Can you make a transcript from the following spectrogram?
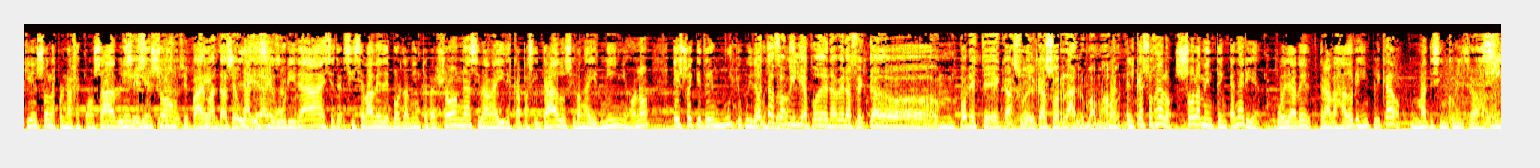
quién son las personas responsables, quién son eso para demandar la seguridad y de seguridad, etcétera, si se va a ver desbordamiento de personas, si van a ir discapacitados, si van a ir niños o no. Eso hay que tener mucho cuidado. ¿Cuántas familias pueden haber afectado mm, por este caso? El caso Ralo, vamos a Bueno, poner. el caso Galo, solamente en Canarias puede haber trabajadores implicados, más de 5.000 trabajadores.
